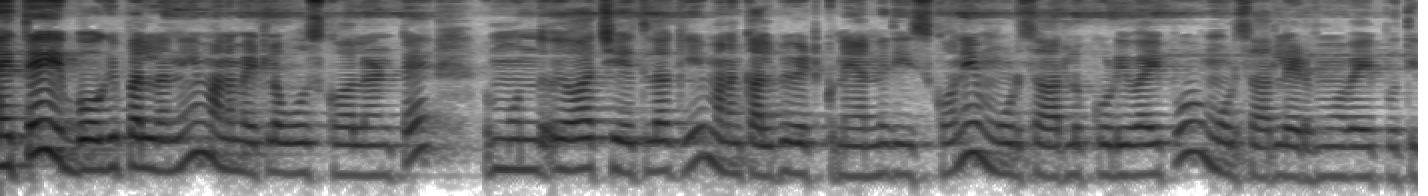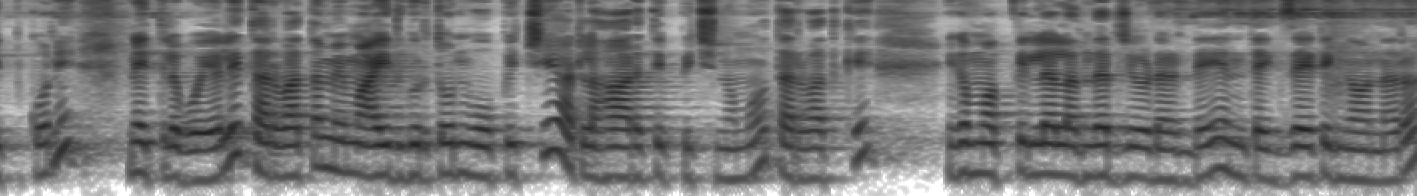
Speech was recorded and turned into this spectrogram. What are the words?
అయితే ఈ భోగి పళ్ళని మనం ఎట్లా పోసుకోవాలంటే ముందు ఆ చేతులకి మనం కలిపి పెట్టుకునేవన్నీ తీసుకొని మూడు సార్లు కుడివైపు మూడు సార్లు ఎడమ వైపు తిప్పుకొని నెత్తిలో పోయాలి. తర్వాత మేము ఐదుగురితో పోపించి అట్లా హారతి తిప్పించినాము. తర్వాతకి ఇక మా పిల్లలందరూ చూడండి ఎంత ఎగ్జైటింగ్గా ఉన్నారో.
